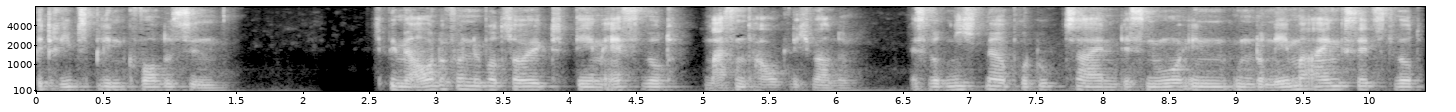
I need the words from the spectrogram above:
betriebsblind geworden sind. Ich bin mir auch davon überzeugt, DMS wird massentauglich werden. Es wird nicht mehr ein Produkt sein, das nur in Unternehmen eingesetzt wird,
